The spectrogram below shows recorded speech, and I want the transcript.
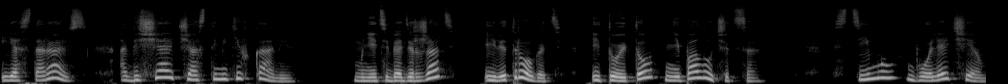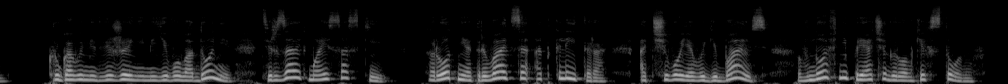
И я стараюсь, обещаю частыми кивками. «Мне тебя держать или трогать?» И то, и то не получится. Стимул более чем. Круговыми движениями его ладони терзают мои соски. Рот не отрывается от клитора, от чего я выгибаюсь, вновь не пряча громких стонов.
